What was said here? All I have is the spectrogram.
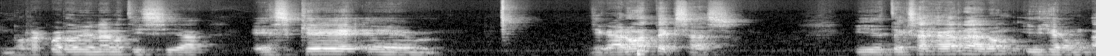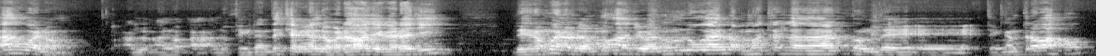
no recuerdo bien la noticia, es que em, llegaron a Texas y de Texas agarraron y dijeron, ah, bueno, a, a los migrantes que habían logrado llegar allí, dijeron, bueno, le vamos a llevar a un lugar, lo vamos a trasladar donde eh, tengan trabajo,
